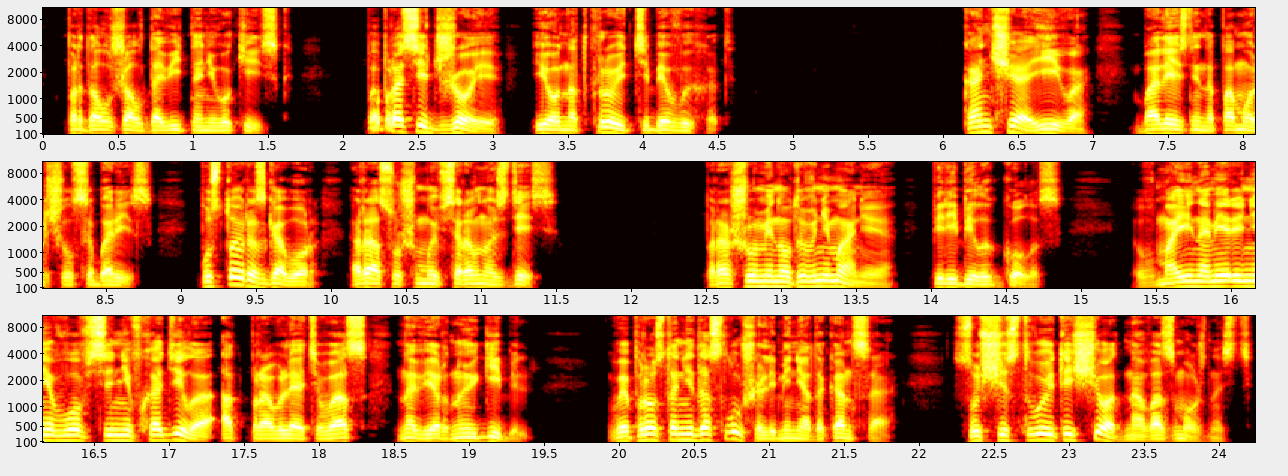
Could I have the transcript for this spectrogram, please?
— продолжал давить на него Кийск. «Попроси Джои, и он откроет тебе выход». «Кончай, Ива», — болезненно поморщился Борис. «Пустой разговор, раз уж мы все равно здесь». «Прошу минуты внимания», — перебил их голос. В мои намерения вовсе не входило отправлять вас на верную гибель. Вы просто не дослушали меня до конца. Существует еще одна возможность.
